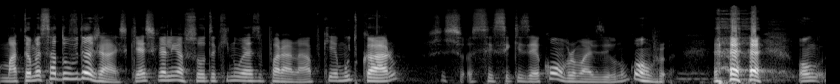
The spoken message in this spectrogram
matamos essa dúvida já. Esquece galinha solta aqui no oeste do Paraná, porque é muito caro. Se você quiser, compra, mas eu não compro. vamos,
